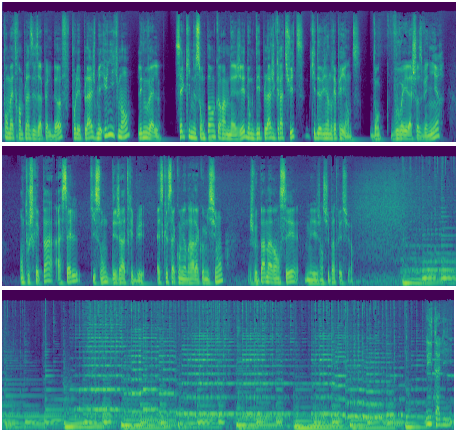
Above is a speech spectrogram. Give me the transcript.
pour mettre en place des appels d'offres pour les plages, mais uniquement les nouvelles. Celles qui ne sont pas encore aménagées, donc des plages gratuites qui deviendraient payantes. Donc vous voyez la chose venir, on ne toucherait pas à celles qui sont déjà attribuées. Est-ce que ça conviendra à la Commission? Je veux pas m'avancer, mais j'en suis pas très sûr. L'Italie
